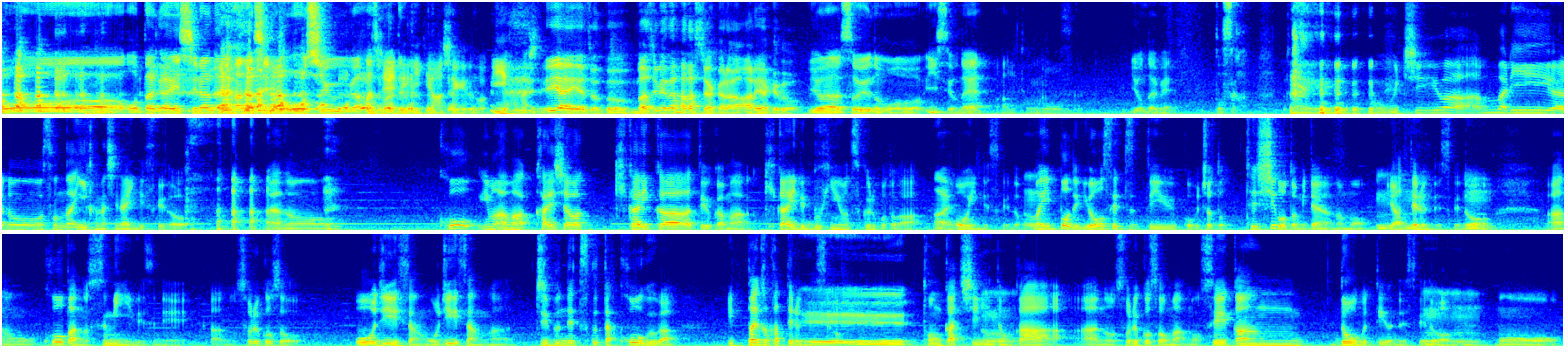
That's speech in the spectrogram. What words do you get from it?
おー。お互い知らない話の応酬が始まってる。聞きましたけどいい話でいやいやちょっと真面目な話やからあれやけど。いやそういうのもいいですよね。あの4代目どうっすかえーうちはあんまりあのそんないい話ないんですけど。あのこう今はまあ会社は機械化というか、まあ、機械で部品を作ることがはい。多いんですけど、うん。まあ、一方で溶接っていうこうちょっと手仕事みたいなのもやってるんですけど、うん。あの工場の隅にですねあのそれこそおじいさんおじいさんが自分で作った工具がいっぱいかかってるんですよ。トンカチとか、あのそれこそまあもう製管道具っていうんですけど、うんうん。も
